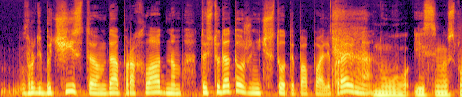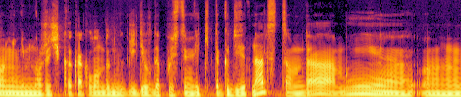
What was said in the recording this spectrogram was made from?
вроде бы чистом, да, прохладном. То есть туда тоже нечистоты попали, правильно? Ну, если мы вспомним немножечко, как Лондон выглядел, допустим, в веке так 19 да, мы э,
